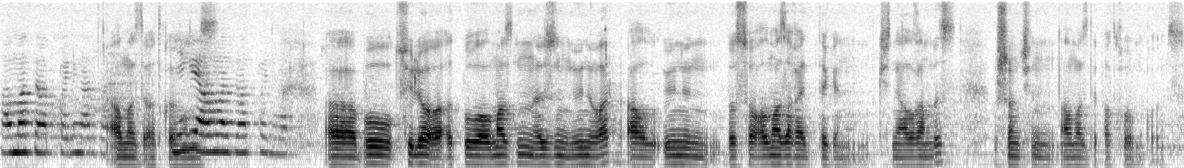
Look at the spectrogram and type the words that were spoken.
Алмаз деп ат койдуңарбы? Алмаз деп ат койгонбуз. Эмнеге алмаз деп ат койдуңар бул сүйлөө бул алмаздын өзүнүн үнү бар. Ал үнүн болсо алмаз агай деген кишинен алганбыз. Ошон үчүн алмаз деп ат койгонбуз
